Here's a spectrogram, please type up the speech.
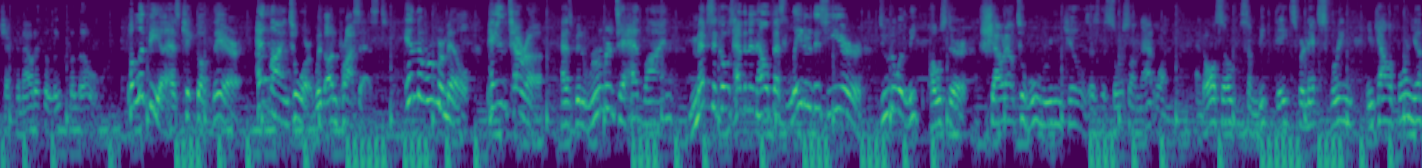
Check them out at the link below. Polyphia has kicked off their headline tour with Unprocessed. In the rumor mill, Pantera has been rumored to headline Mexico's Heaven and Hell Fest later this year due to a leaked poster. Shout out to Wolverine Kills as the source on that one. And also some leaked dates for next spring in California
